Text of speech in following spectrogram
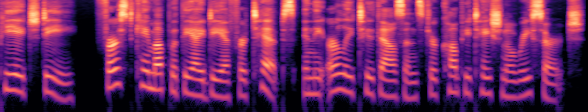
PhD, first came up with the idea for TIPS in the early 2000s through computational research.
